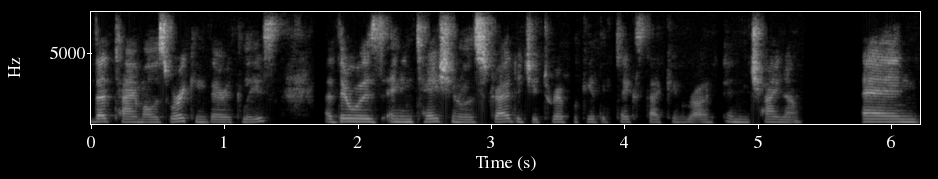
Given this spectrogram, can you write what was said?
that time I was working there at least, uh, there was an intentional strategy to replicate the tech stack in, in China. And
